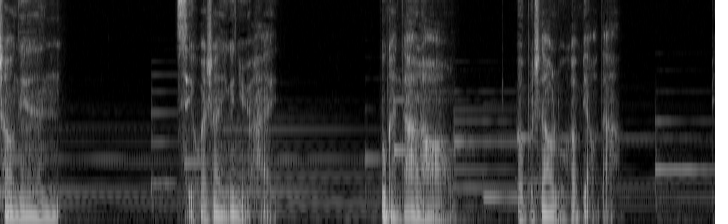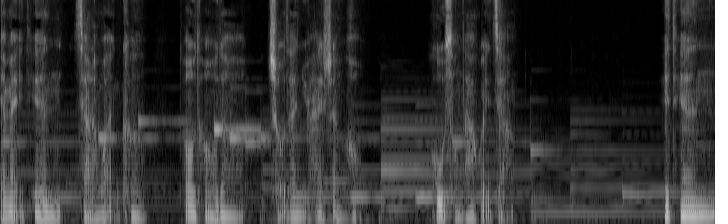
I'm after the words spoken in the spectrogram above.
少年喜欢上一个女孩，不敢打扰，又不知道如何表达，便每天下了晚课，偷偷的守在女孩身后，护送她回家。一天，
